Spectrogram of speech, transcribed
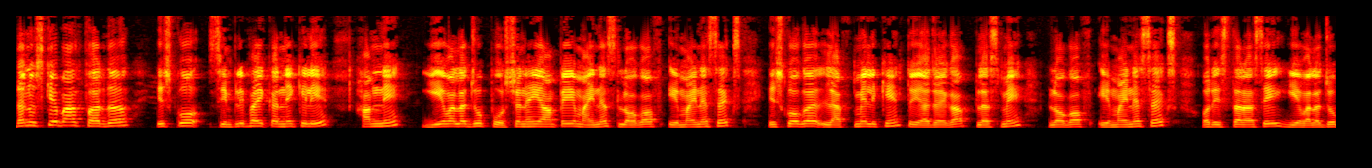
then उसके बाद फर्दर इसको सिंप्लीफाई करने के लिए हमने ये वाला जो पोर्शन है यहाँ पे minus log of A minus X इसको अगर लेफ़्ट में लिखें तो ये आ जाएगा प्लस में log of A minus X और इस तरह से ये वाला जो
